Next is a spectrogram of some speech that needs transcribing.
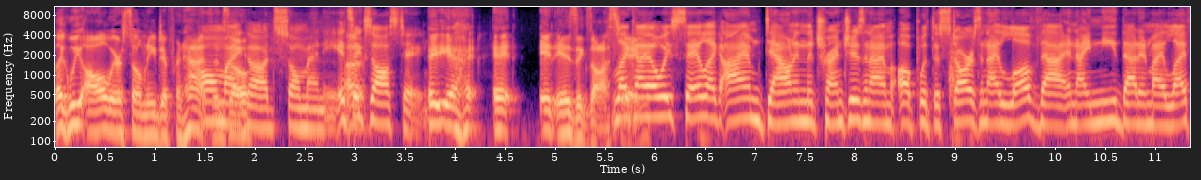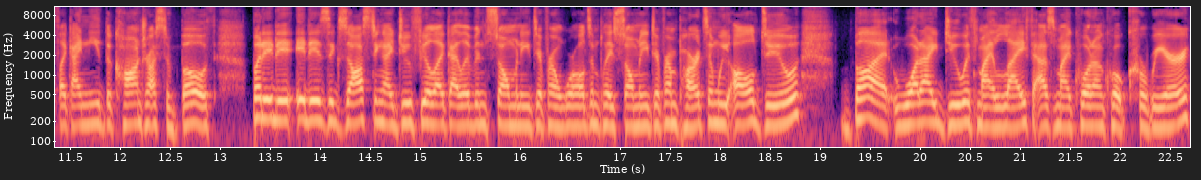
like we all wear so many different hats. Oh my so, God, so many. It's Uh, exhausting. it- yeah, it it is exhausting. Like I always say, like I am down in the trenches and I'm up with the stars, and I love that, and I need that in my life. Like I need the contrast of both, but it it, is exhausting. I do feel like I live in so many different worlds and play so many different parts, and we all do. But what I do with my life as my quote unquote career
